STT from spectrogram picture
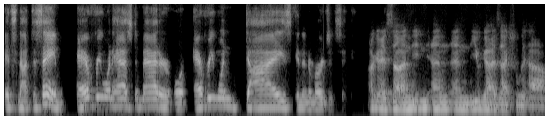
it's not the same. Everyone has to matter or everyone dies in an emergency. Okay, so and and and you guys actually have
